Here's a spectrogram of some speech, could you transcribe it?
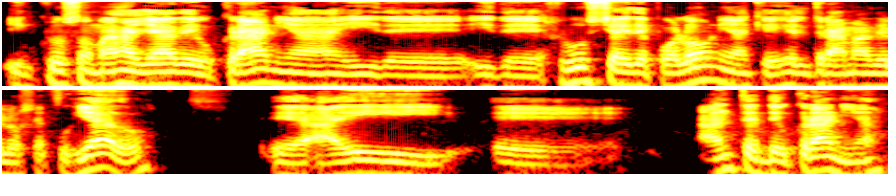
incluso más allá de Ucrania y de, de Rusia y de Polonia, que es el drama de los refugiados. Eh, hay, eh, antes de Ucrania,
